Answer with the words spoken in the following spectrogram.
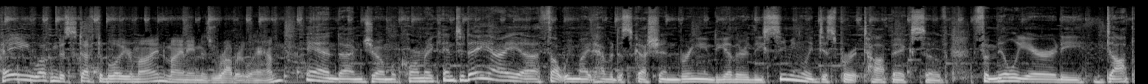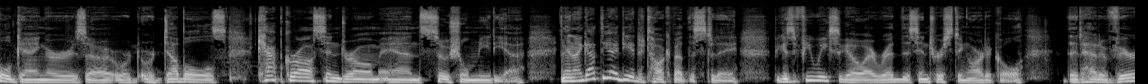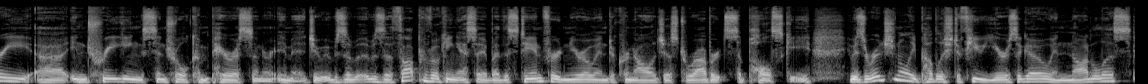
Hey, welcome to Stuff to Blow Your Mind. My name is Robert Lamb. And I'm Joe McCormick. And today I uh, thought we might have a discussion bringing together the seemingly disparate topics of familiarity, doppelgangers uh, or, or doubles, Capgras syndrome, and social media. And I got the idea to talk about this today because a few weeks ago I read this interesting article that had a very uh, intriguing central comparison or image. It was a, it was a thought provoking essay by the Stanford neuroendocrinologist Robert Sapolsky. It was originally published a few years ago in Nautilus.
